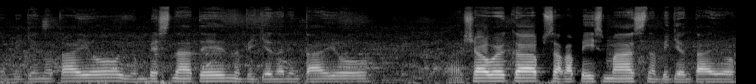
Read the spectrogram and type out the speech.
Nabigyan na tayo. Yung vest natin, nabigyan na rin tayo. Ah, shower cap, saka face mask, nabigyan tayo.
